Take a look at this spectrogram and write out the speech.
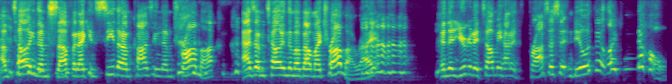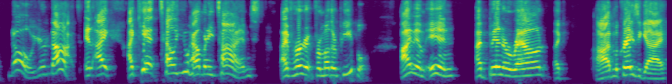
I'm telling them stuff and I can see that I'm causing them trauma as I'm telling them about my trauma, right? and then you're going to tell me how to process it and deal with it like no no you're not and i i can't tell you how many times i've heard it from other people i am in i've been around like i'm a crazy guy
